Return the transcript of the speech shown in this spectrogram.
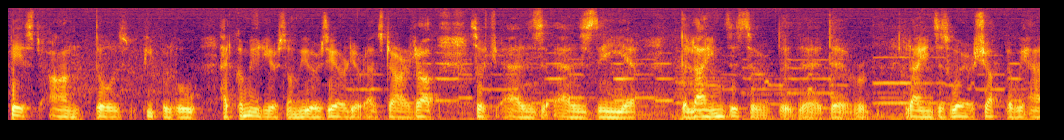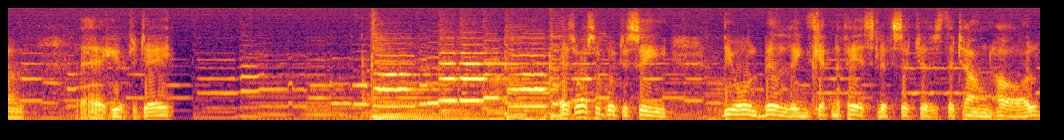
based on those people who had come in here some years earlier and started off, such as as the uh, the Lyons, the, the, the Lyons' wear shop that we have uh, here today. It's also good to see the old buildings getting a facelift, such as the town hall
